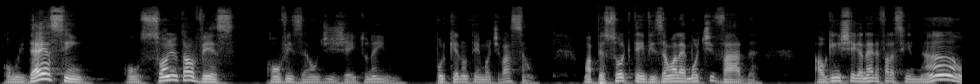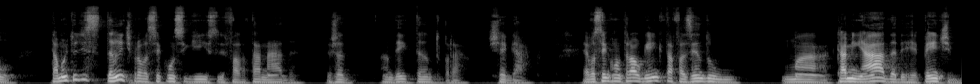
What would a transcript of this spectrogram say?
com ideia sim, com sonho talvez, com visão de jeito nenhum, porque não tem motivação. Uma pessoa que tem visão, ela é motivada. Alguém chega nela e fala assim: "Não, tá muito distante para você conseguir isso". Ele fala: "Tá nada. Eu já andei tanto para chegar". É você encontrar alguém que está fazendo uma caminhada, de repente,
